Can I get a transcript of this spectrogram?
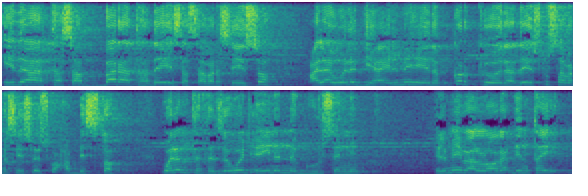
Idaa tasabarat hadday isa sabarsiiso calaa waladihaa ilmaheeda korkooda hadday isku sabarsiiso isku xabisto walam tatasawaj aynana guursanin. Ilmihii baa looga dhintay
